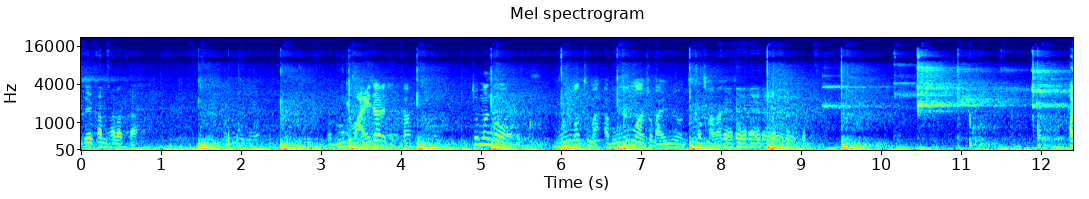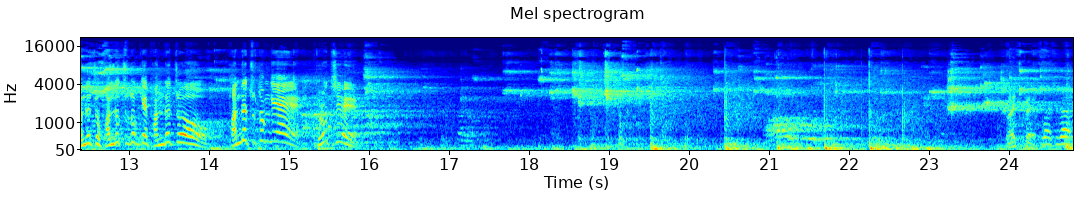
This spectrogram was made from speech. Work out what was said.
이제 감 잡았다 많이 잘해줬다. 좀만 더 무브먼트만, 아 무브만 좀 알면 더 잘하겠다. 반대쪽, 반대쪽 전개, 반대쪽, 반대쪽 전개. 그렇지. 나이스 백. 시간 시간.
